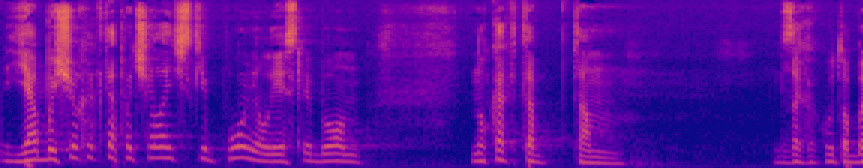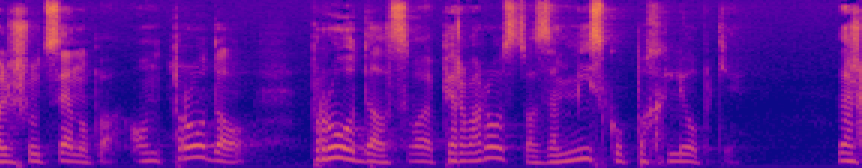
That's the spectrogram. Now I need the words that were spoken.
я бы еще как-то по-человечески понял, если бы он, ну, как-то там за какую-то большую цену, он продал, продал свое первородство за миску похлебки. Даже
